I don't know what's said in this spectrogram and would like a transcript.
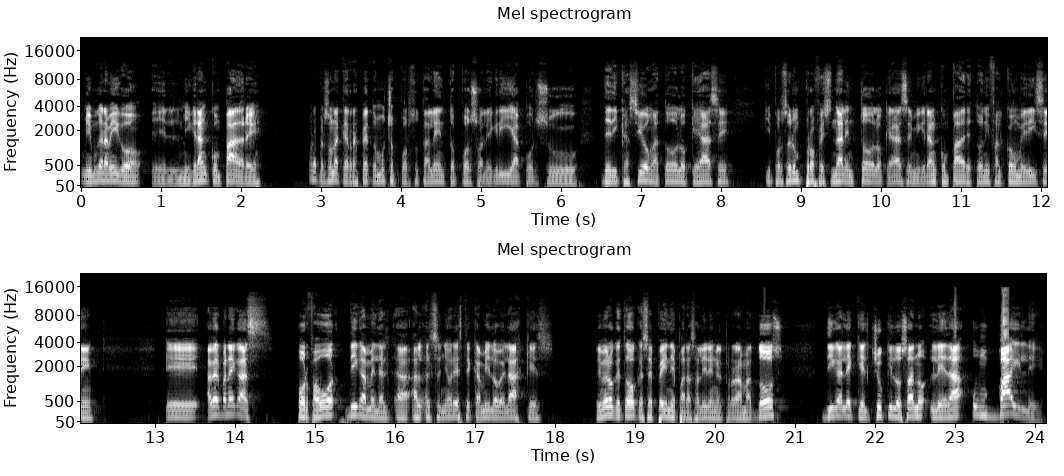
mi buen amigo, el, mi gran compadre, una persona que respeto mucho por su talento, por su alegría, por su dedicación a todo lo que hace y por ser un profesional en todo lo que hace, mi gran compadre Tony Falcón me dice, eh, a ver, Vanegas, por favor, dígamele al, señor este Camilo Velázquez, primero que todo que se peine para salir en el programa. Dos, dígale que el Chucky Lozano le da un baile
